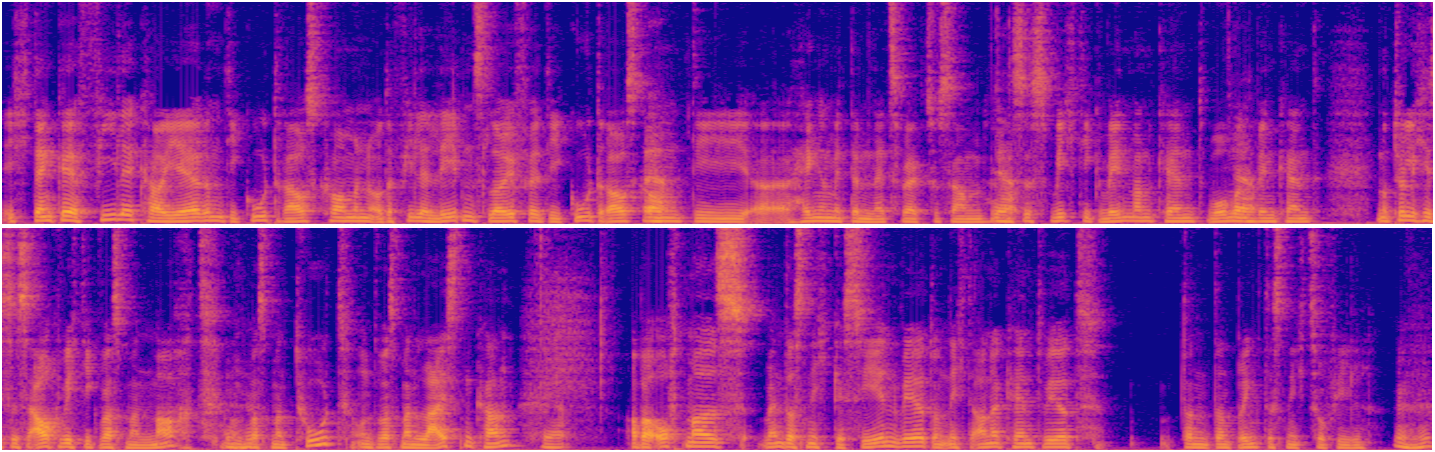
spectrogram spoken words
ich denke, viele Karrieren, die gut rauskommen oder viele Lebensläufe, die gut rauskommen, ja. die äh, hängen mit dem Netzwerk zusammen. Ja. Es ist wichtig, wen man kennt, wo man wen kennt. Natürlich ist es auch wichtig, was man macht mhm. und was man tut und was man leisten kann. Aber oftmals, wenn das nicht gesehen wird und nicht anerkannt wird, dann, dann bringt es nicht so viel. Mhm.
